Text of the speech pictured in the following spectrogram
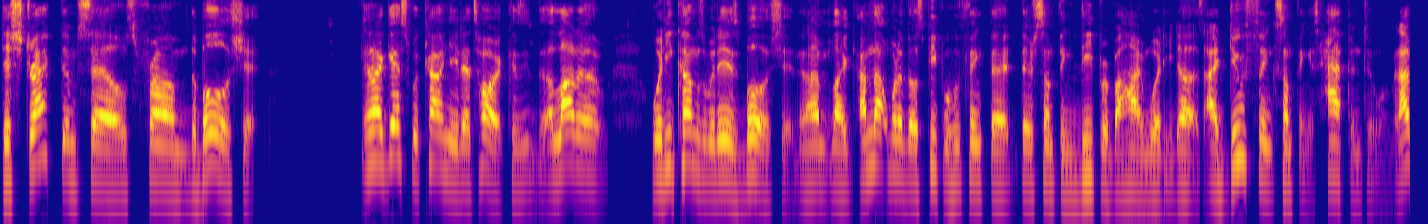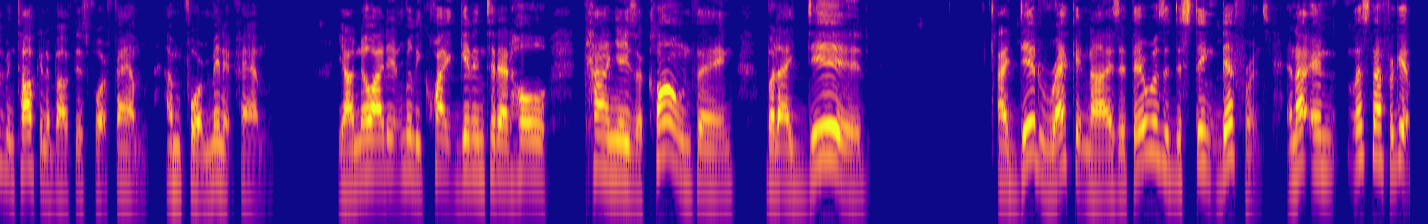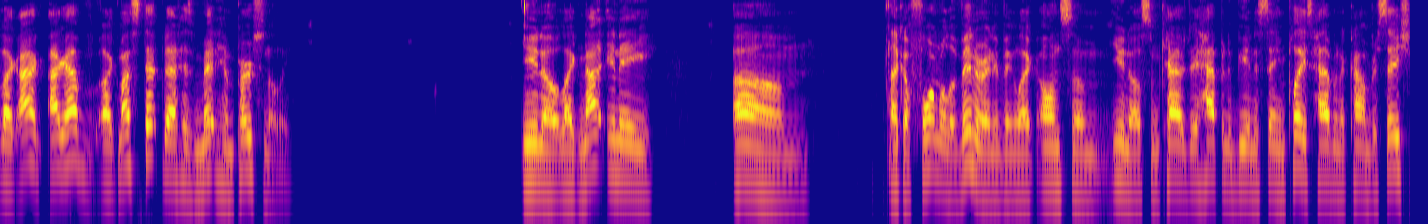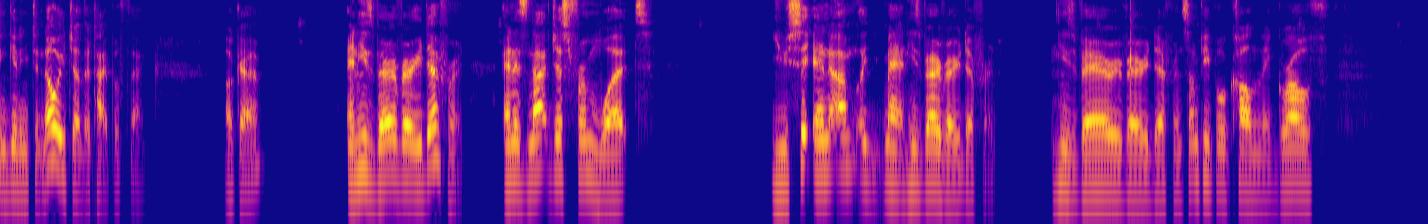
distract themselves from the bullshit. And I guess with Kanye that's hard because a lot of what he comes with is bullshit. And I'm like, I'm not one of those people who think that there's something deeper behind what he does. I do think something has happened to him. And I've been talking about this for a family. I'm for a minute family. Y'all know I didn't really quite get into that whole Kanye's a clone thing, but I did I did recognize that there was a distinct difference. And I and let's not forget, like I, I have like my stepdad has met him personally. You know, like not in a um like a formal event or anything, like on some, you know, some casual, they happen to be in the same place, having a conversation, getting to know each other type of thing. Okay. And he's very, very different. And it's not just from what you see. And I'm like, man, he's very, very different. He's very, very different. Some people call it growth.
